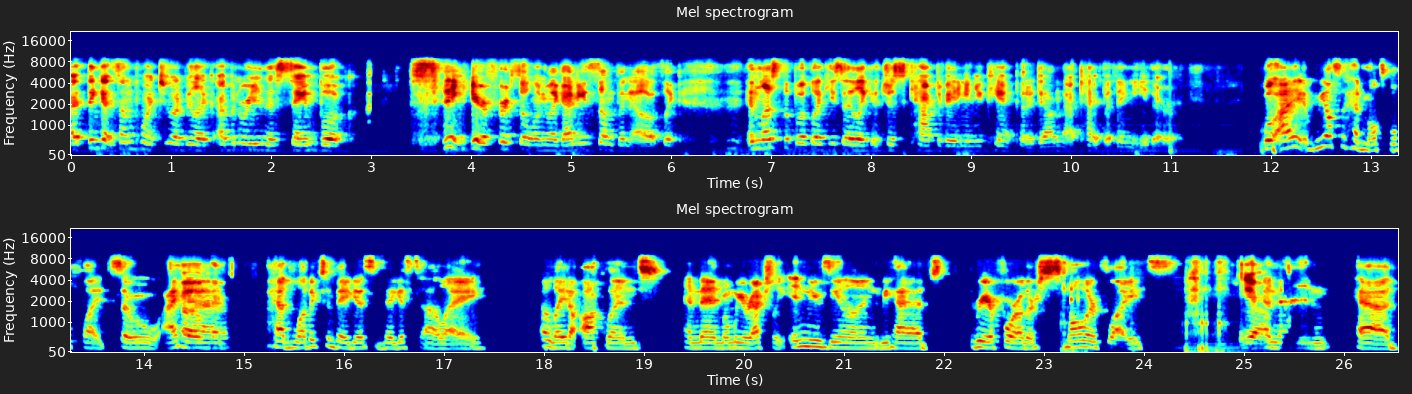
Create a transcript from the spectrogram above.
I think at some point, too, I'd be like, I've been reading the same book sitting here for so long. Like I need something else. Like unless the book, like you said, like it's just captivating and you can't put it down. That type of thing either. Well, I we also had multiple flights. So I oh, had oh, okay. had Lubbock to Vegas, Vegas to LA, LA to Auckland, and then when we were actually in New Zealand, we had three or four other smaller flights. Yeah. And then had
